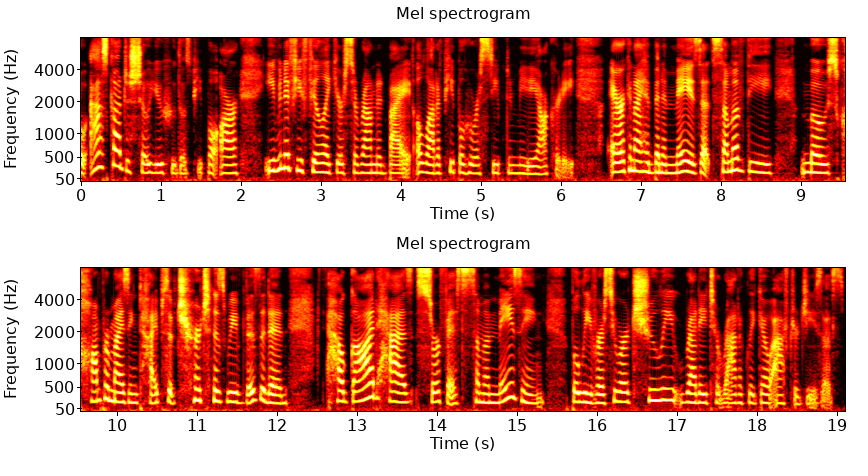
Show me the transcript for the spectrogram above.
So ask God to show you who those people are, even if you feel like you're surrounded by a lot of people who are steeped in mediocrity. Eric and I have been amazed at some of the most compromising types of churches we've visited, how God has surfaced some amazing believers who are truly ready to radically go after Jesus.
